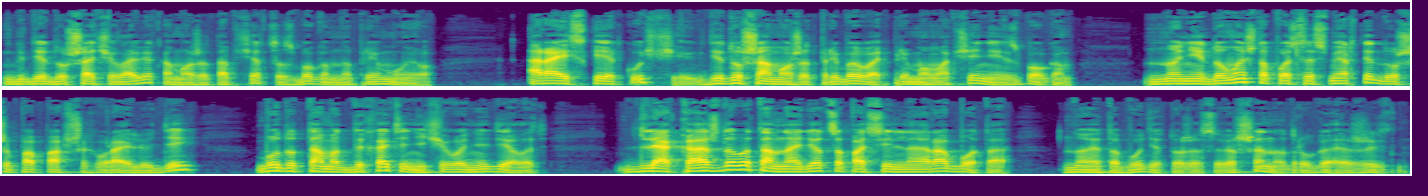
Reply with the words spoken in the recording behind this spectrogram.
где душа человека может общаться с Богом напрямую. Райские кущи, где душа может пребывать в прямом общении с Богом. Но не думай, что после смерти души попавших в рай людей будут там отдыхать и ничего не делать. Для каждого там найдется посильная работа, но это будет уже совершенно другая жизнь.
